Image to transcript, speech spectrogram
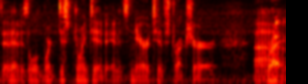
that is a little more disjointed in its narrative structure. Um, Right.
